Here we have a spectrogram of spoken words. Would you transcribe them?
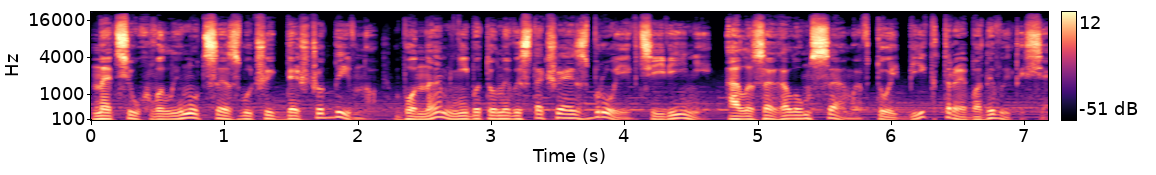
На цю хвилину це звучить дещо дивно, бо нам нібито не вистачає зброї в цій війні, але загалом саме в той бік треба дивитися.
